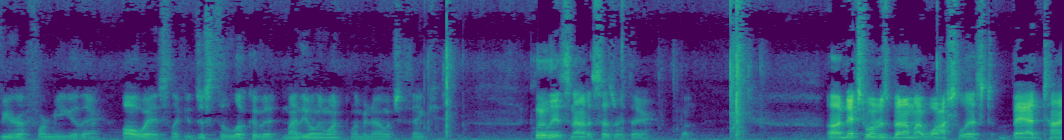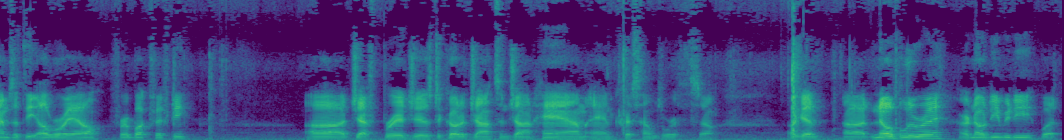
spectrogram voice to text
Vera Farmiga there. Always. Like, just the look of it. Am I the only one? Let me know what you think. Clearly it's not. It says right there. Uh, Next one has been on my watch list. Bad Times at the El Royale for a buck fifty. Uh, Jeff Bridges, Dakota Johnson, Jon Hamm, and Chris Hemsworth. So, again, uh, no Blu-ray or no DVD, but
